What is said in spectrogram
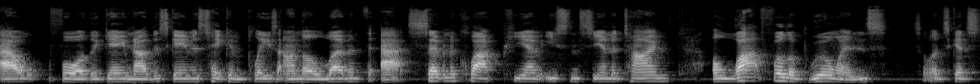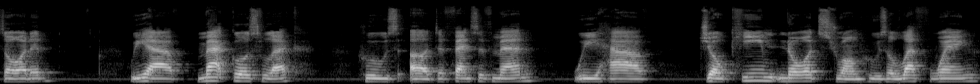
out for the game. Now, this game is taking place on the 11th at 7 o'clock p.m. Eastern Standard Time. A lot for the Bruins. So let's get started. We have Matt Grzelcyk, who's a defensive man. We have Joakim Nordstrom, who's a left wing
